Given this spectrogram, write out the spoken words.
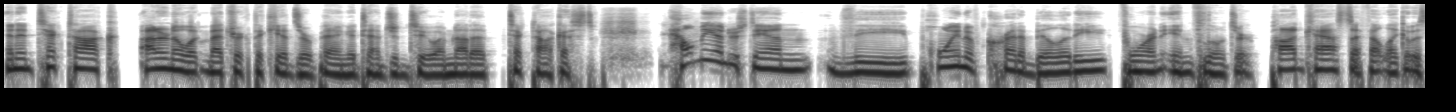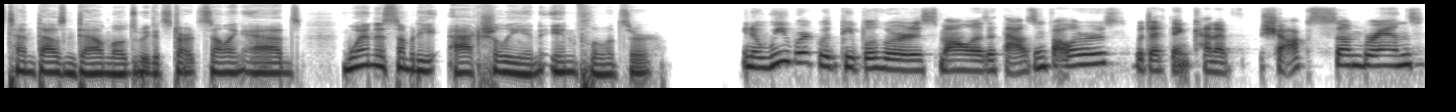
And in TikTok, I don't know what metric the kids are paying attention to. I'm not a TikTokist. Help me understand the point of credibility for an influencer. Podcasts, I felt like it was 10,000 downloads. We could start selling ads. When is somebody actually an influencer? You know, we work with people who are as small as a thousand followers, which I think kind of shocks some brands.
